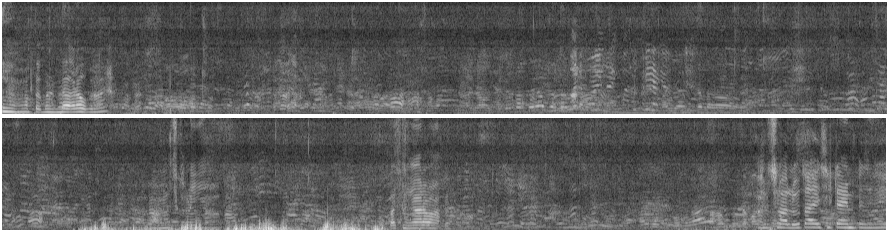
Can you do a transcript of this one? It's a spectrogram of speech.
यहाँ पे भंडारा हो रहा है। खड़ी है। बस नहीं आ रहा वहाँ पे। हर साल होता है इसी टाइम पे ये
